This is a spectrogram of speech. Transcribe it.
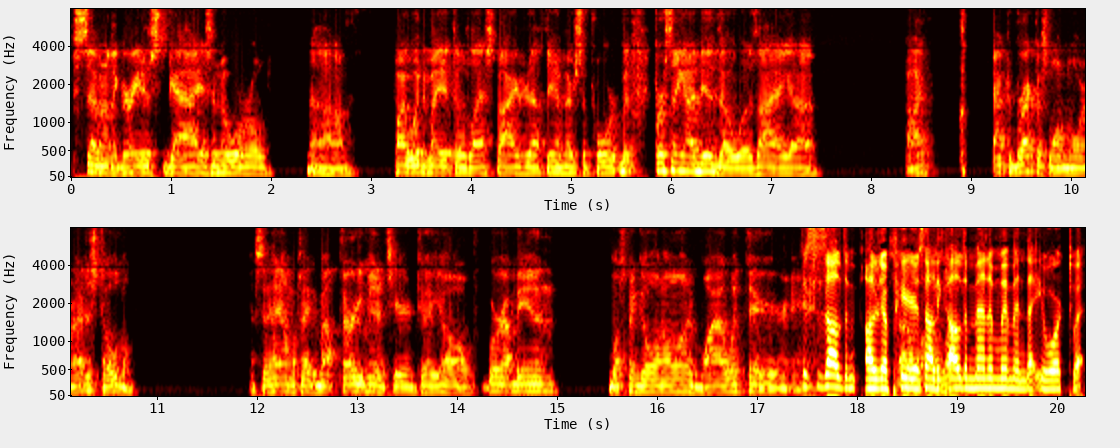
seven of the greatest guys in the world. Uh, probably wouldn't have made it those last five years without them their support. But first thing I did though was I, uh, I after breakfast one morning, I just told them. I said, "Hey, I'm gonna take about 30 minutes here and tell y'all where I've been, what's been going on, and why I went there." And this is all the all your peers, all, like all the men and women that you worked with.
